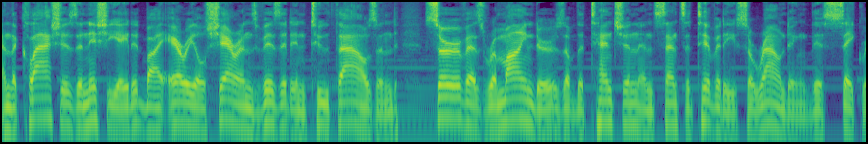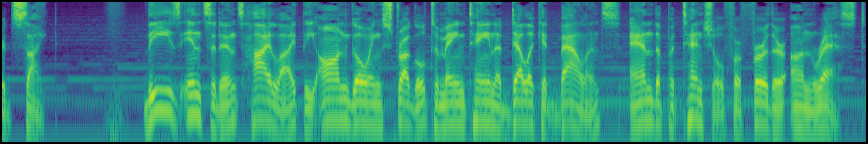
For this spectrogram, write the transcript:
and the clashes initiated by Ariel Sharon's visit in 2000 serve as reminders of the tension and sensitivity surrounding this sacred site. These incidents highlight the ongoing struggle to maintain a delicate balance and the potential for further unrest.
